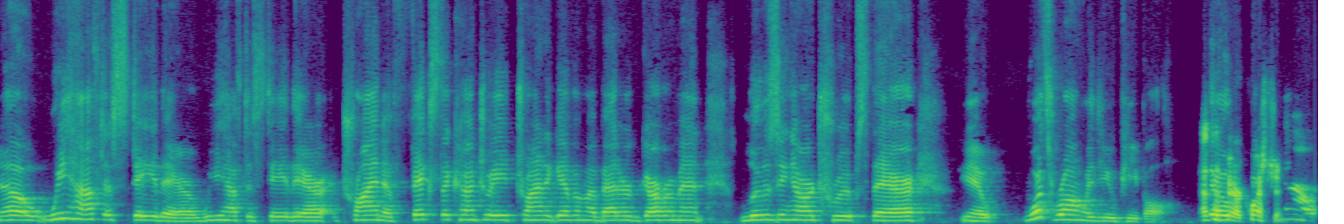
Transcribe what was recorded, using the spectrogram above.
No, we have to stay there. We have to stay there trying to fix the country, trying to give them a better government, losing our troops there. You know, what's wrong with you people? That's so, a fair question. Now,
